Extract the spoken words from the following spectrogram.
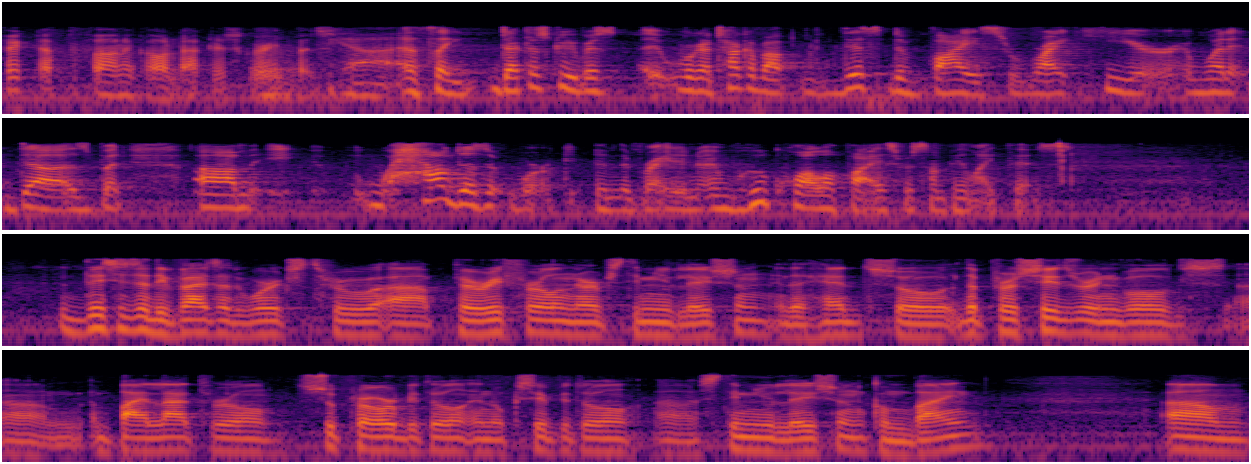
picked up the phone and called Dr. Skaribas. Yeah, it's like, Dr. Skaribas, we're going to talk about this device right here and what it does, but um, how does it work in the brain and, and who qualifies for something like this? This is a device that works through uh, peripheral nerve stimulation in the head. So the procedure involves um, bilateral supraorbital and occipital uh, stimulation combined. Um,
